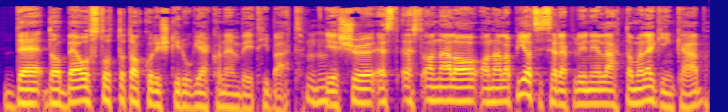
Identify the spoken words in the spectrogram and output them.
de, de a beosztottat akkor is kirúgják, ha nem véd hibát. Uh-huh. És ezt, ezt annál, a, annál a piaci szereplőnél láttam a leginkább,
